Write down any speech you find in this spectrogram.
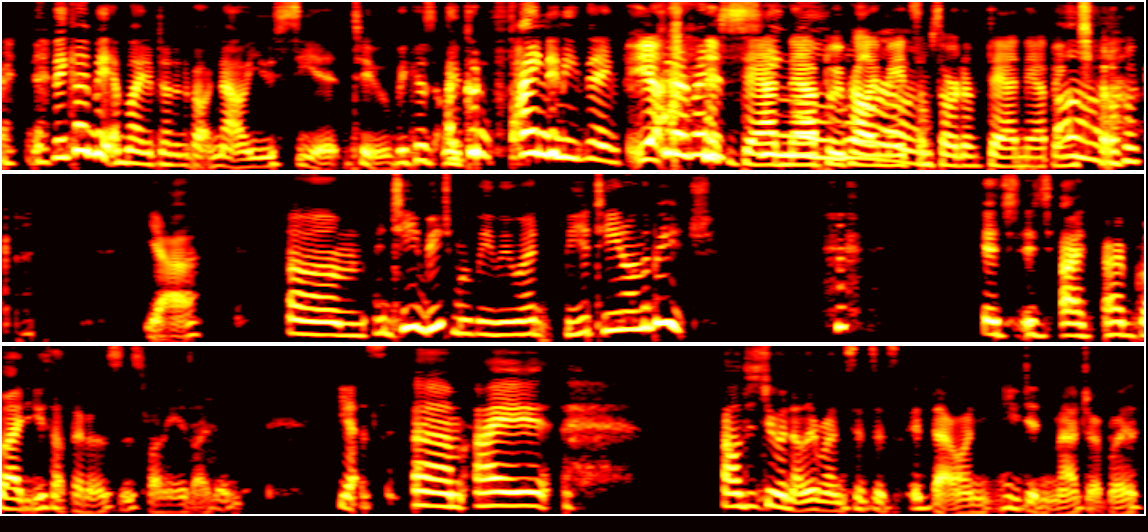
I, I think I may I might have done it about now you see it too because I couldn't find anything. Yeah, Could I find a dad napped. We probably made some sort of dad napping Ugh. joke. Yeah. Um, and Teen Beach movie, we went be a teen on the beach. it's it's I I'm glad you thought that was as funny as I did. Yes. Um, I I'll just do another one since it's that one you didn't match up with.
